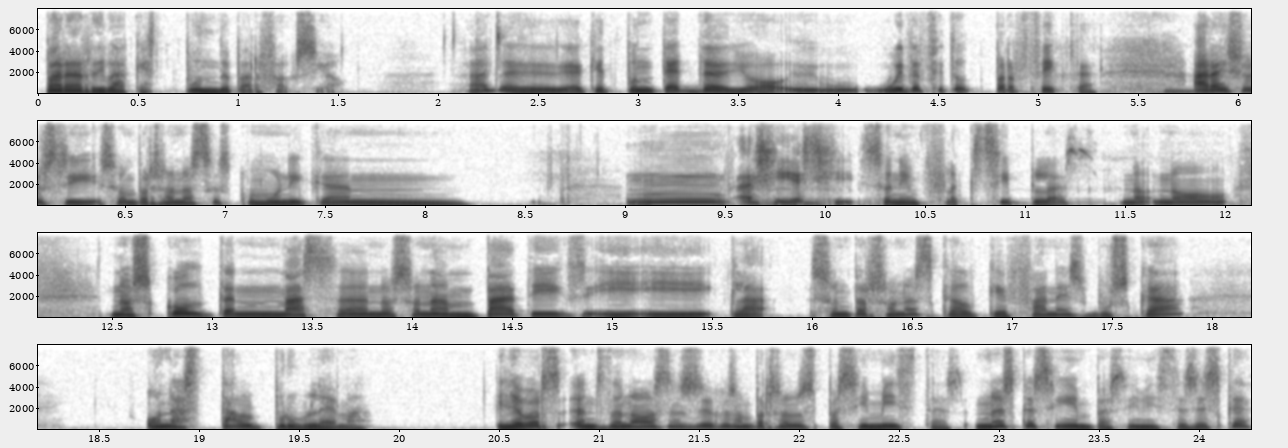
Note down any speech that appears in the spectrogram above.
per arribar a aquest punt de perfecció saps? Eh, aquest puntet de jo ho he de fer tot perfecte. Mm. Ara, això sí, són persones que es comuniquen mm, així, així, són inflexibles, no, no, no escolten massa, no són empàtics i, i, clar, són persones que el que fan és buscar on està el problema. I llavors ens dona la sensació que són persones pessimistes. No és que siguin pessimistes, és que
